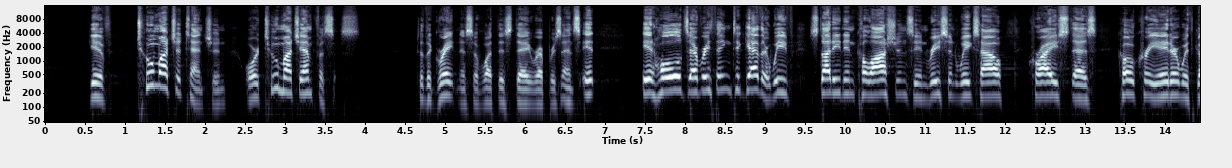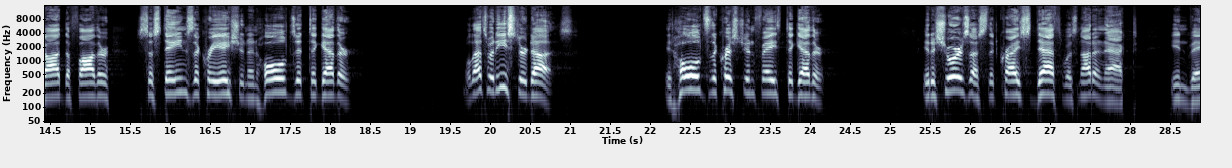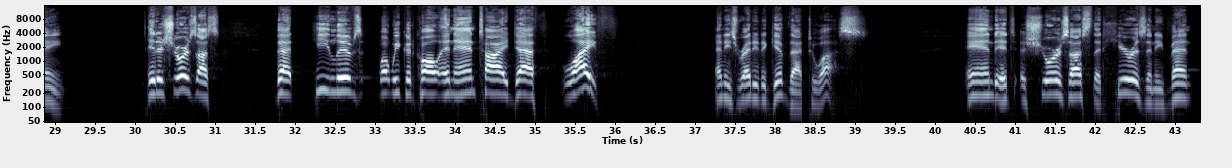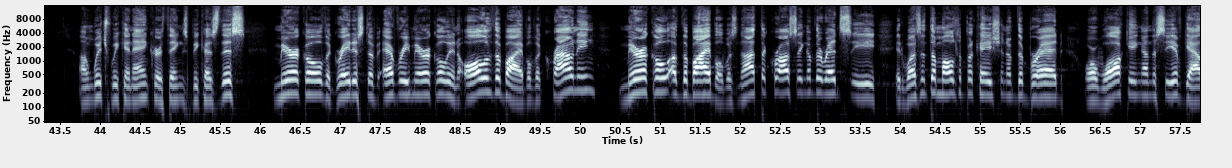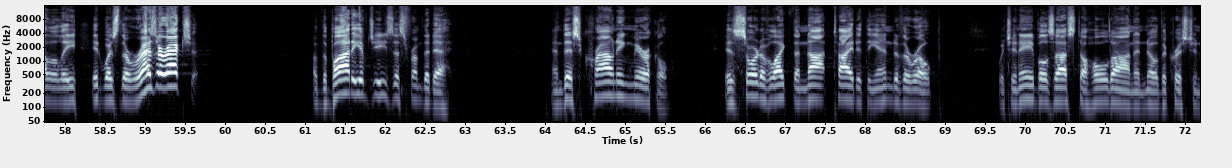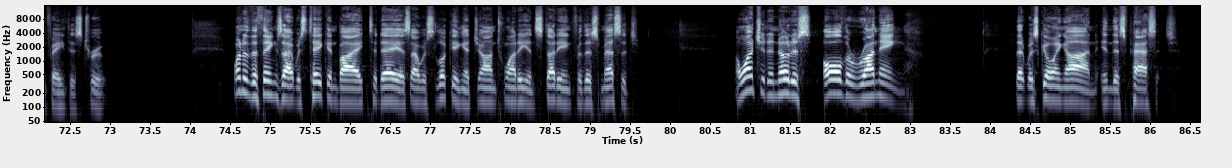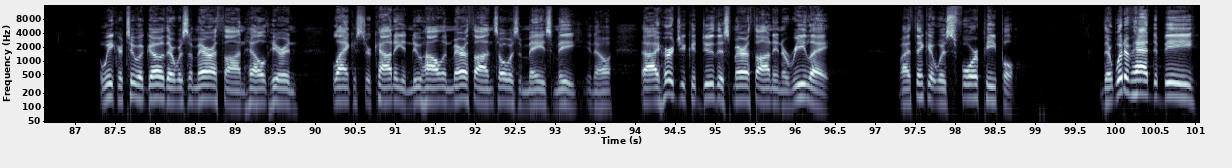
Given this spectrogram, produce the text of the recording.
give too much attention or too much emphasis to the greatness of what this day represents. It it holds everything together. We've studied in Colossians in recent weeks how Christ, as co creator with God the Father, sustains the creation and holds it together. Well, that's what Easter does. It holds the Christian faith together. It assures us that Christ's death was not an act in vain. It assures us that he lives what we could call an anti death life and He's ready to give that to us. And it assures us that here is an event on which we can anchor things because this miracle, the greatest of every miracle in all of the Bible, the crowning miracle of the Bible, was not the crossing of the Red Sea, it wasn't the multiplication of the bread or walking on the Sea of Galilee, it was the resurrection of the body of Jesus from the dead. And this crowning miracle is sort of like the knot tied at the end of the rope, which enables us to hold on and know the Christian faith is true. One of the things I was taken by today as I was looking at John 20 and studying for this message, I want you to notice all the running that was going on in this passage. A week or two ago, there was a marathon held here in Lancaster County in New Holland. Marathons always amaze me, you know. Uh, I heard you could do this marathon in a relay. I think it was four people. There would have had to be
